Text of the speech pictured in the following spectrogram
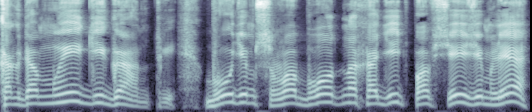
когда мы, гиганты, будем свободно ходить по всей земле,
